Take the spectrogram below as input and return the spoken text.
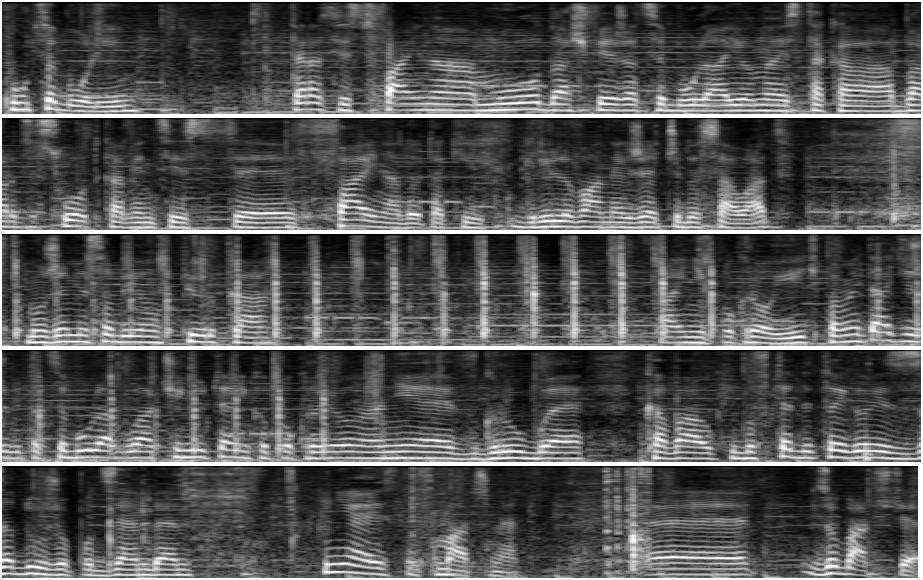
Pół cebuli. Teraz jest fajna, młoda, świeża cebula i ona jest taka bardzo słodka, więc jest e, fajna do takich grillowanych rzeczy, do sałat. Możemy sobie ją z piórka fajnie pokroić. Pamiętajcie, żeby ta cebula była cieniuteńko pokrojona, nie w grube kawałki, bo wtedy tego jest za dużo pod zębem. Nie jest to smaczne. E, zobaczcie,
